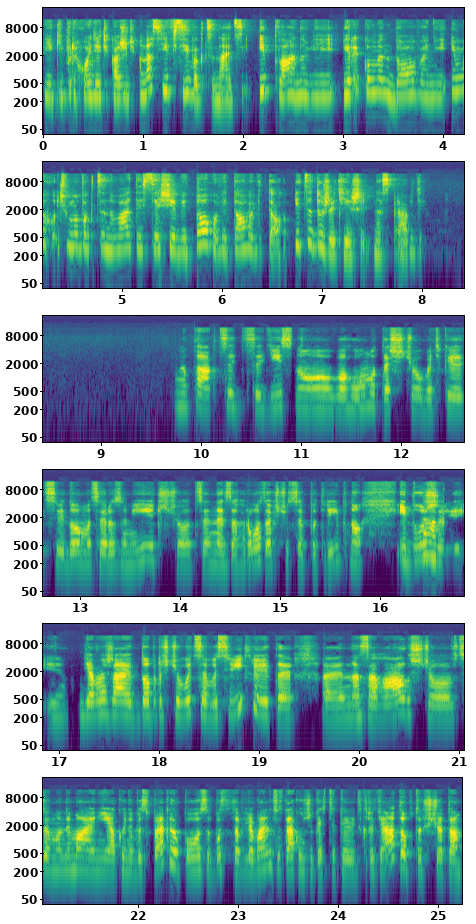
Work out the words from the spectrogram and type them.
які приходять і кажуть, у нас є всі вакцинації, і планові, і рекомендовані, і ми хочемо вакцинуватися ще від того, від того, від того. І це дуже тішить насправді. Ну так, це, це дійсно вагомо, те, що батьки свідомо це розуміють, що це не загроза, що це потрібно. І дуже і я вважаю, добре, що ви це висвітлюєте е, на загал, що в цьому немає ніякої небезпеки, бо особисто для мене це також якесь таке відкриття, тобто, що там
